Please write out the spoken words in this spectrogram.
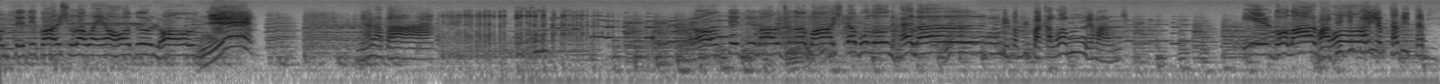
Dragon Ramses'i karşılamaya hazırlan. Ne? Merhaba. Ramses'in avcuna bağışta bulun hemen. Bir, bir bakalım ne varmış. Bir dolar peki koy. bayım tabii tabii.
